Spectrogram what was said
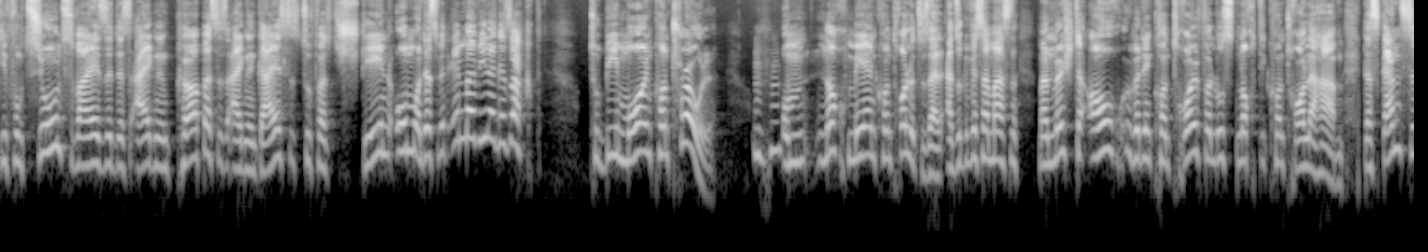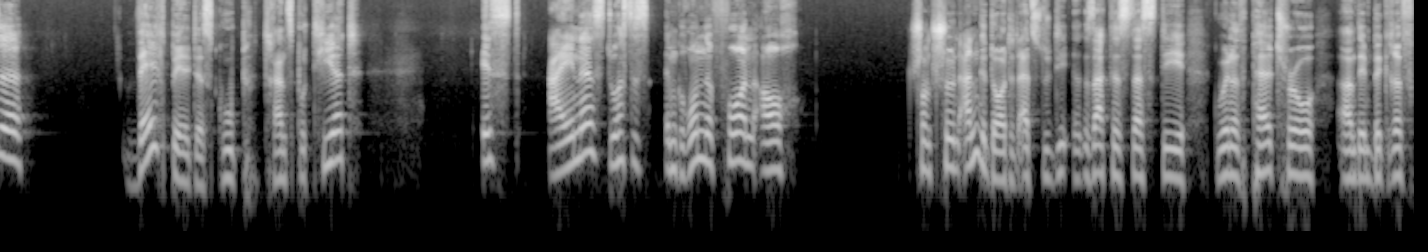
die Funktionsweise des eigenen Körpers, des eigenen Geistes zu verstehen, um, und das wird immer wieder gesagt, to be more in control. Um noch mehr in Kontrolle zu sein. Also gewissermaßen, man möchte auch über den Kontrollverlust noch die Kontrolle haben. Das ganze Weltbild des Goop transportiert ist eines, du hast es im Grunde vorhin auch schon schön angedeutet, als du die, gesagt hast, dass die Gwyneth Paltrow äh, den Begriff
